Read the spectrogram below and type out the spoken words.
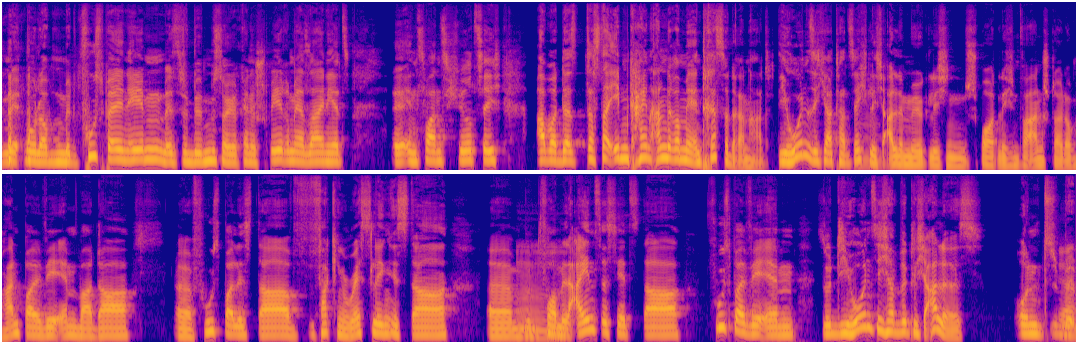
mit, oder mit Fußbällen eben. Es müssen ja keine Speere mehr sein jetzt äh, in 2040. Aber dass, dass da eben kein anderer mehr Interesse dran hat. Die holen sich ja tatsächlich Mhm. alle möglichen sportlichen Veranstaltungen. Handball-WM war da, äh, Fußball ist da, fucking Wrestling ist da, ähm, Mhm. Formel 1 ist jetzt da, Fußball-WM. So, die holen sich ja wirklich alles. Und Ja.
